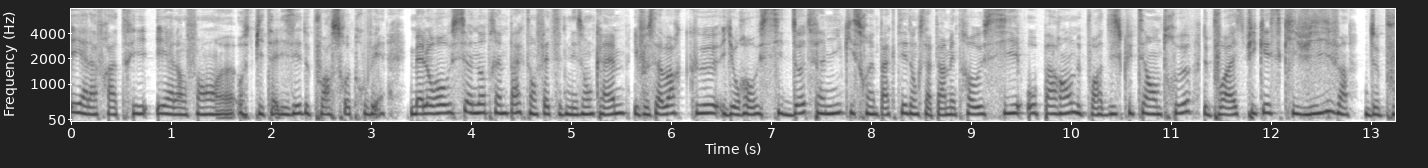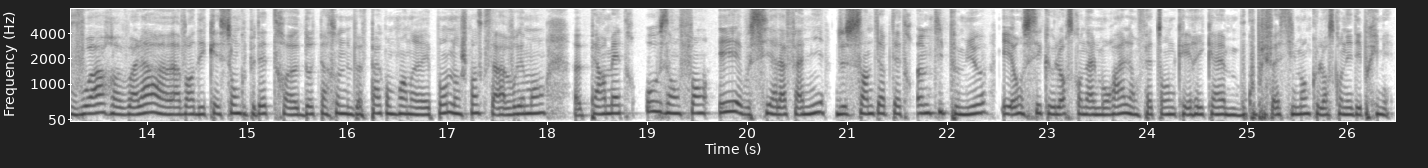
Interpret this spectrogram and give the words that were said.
et à la fratrie et à l'enfant euh, hospitalisé de pouvoir se retrouver. Mais elle aura aussi un autre impact en fait cette maison quand même. Il faut savoir qu'il y aura aussi d'autres familles qui seront impactées, donc ça permettra aussi aux parents de pouvoir discuter entre eux, de pouvoir expliquer ce qu'ils vivent, de pouvoir euh, voilà avoir des questions que peut-être euh, d'autres personnes ne peuvent pas comprendre et répondre. Donc je pense que ça va vraiment permettre aux enfants et aussi à la famille de se sentir peut-être un petit peu mieux. Et on que lorsqu'on a le moral, en fait, on guérit quand même beaucoup plus facilement que lorsqu'on est déprimé.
